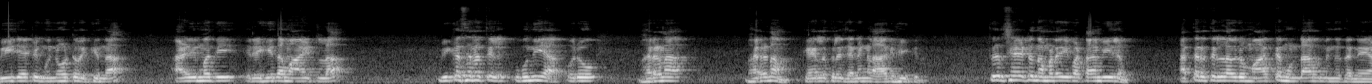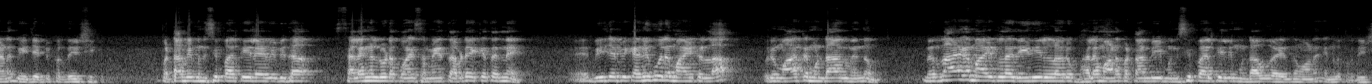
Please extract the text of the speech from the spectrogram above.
ബി ജെ പി മുന്നോട്ട് വയ്ക്കുന്ന അഴിമതി രഹിതമായിട്ടുള്ള വികസനത്തിൽ ഊന്നിയ ഒരു ഭരണ ഭരണം കേരളത്തിലെ ജനങ്ങൾ ആഗ്രഹിക്കുന്നു. തീർച്ചയായിട്ടും നമ്മുടെ ഈ പട്ടാമ്പിയിലും അത്തരത്തിലുള്ള ഒരു മാറ്റം ഉണ്ടാകുമെന്ന് തന്നെയാണ് ബി ജെ പി പ്രതീക്ഷിക്കുന്നത്. പട്ടാമ്പി മുനിസിപ്പാലിറ്റിയിലെ വിവിധ സ്ഥലങ്ങളിലൂടെ പോയ സമയത്ത് അവിടെയൊക്കെ തന്നെ ബി ജെ പിക്ക് അനുകൂലമായിട്ടുള്ള ഒരു മാറ്റം ഉണ്ടാകുമെന്നും നിർണായകമായിട്ടുള്ള രീതിയിലുള്ള ഒരു ഫലമാണ് പട്ടാമ്പി മുനിസിപ്പാലിറ്റിയിലും ഉണ്ടാവുക എന്നുമാണ് ഞങ്ങൾ പ്രതീക്ഷിക്കുന്നത്.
